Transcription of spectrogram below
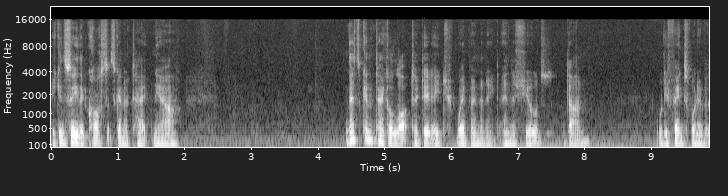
you can see the cost it's going to take now. That's going to take a lot to get each weapon and, and the shields done. Or defense, whatever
